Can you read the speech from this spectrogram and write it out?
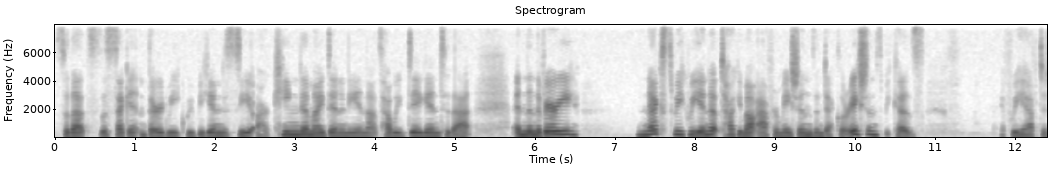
So, that's the second and third week. We begin to see our kingdom identity, and that's how we dig into that. And then the very next week, we end up talking about affirmations and declarations because if we have to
